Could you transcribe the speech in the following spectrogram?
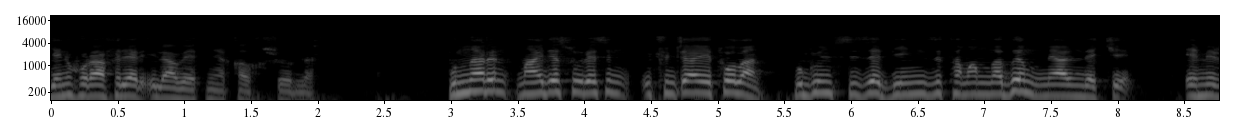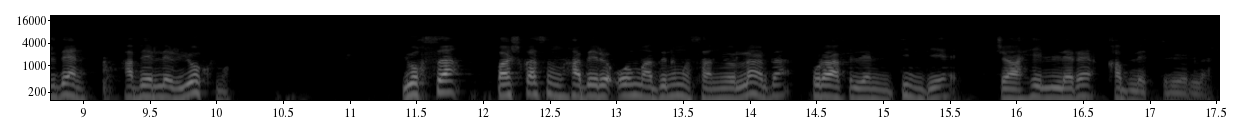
yeni hurafeler ilave etmeye kalkışıyorlar. Bunların Maide suresinin 3. ayeti olan bugün size dininizi tamamladığım mealindeki emirden haberleri yok mu? Yoksa başkasının haberi olmadığını mı sanıyorlar da hurafelerini din diye cahillere kabul ettiriyorlar.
